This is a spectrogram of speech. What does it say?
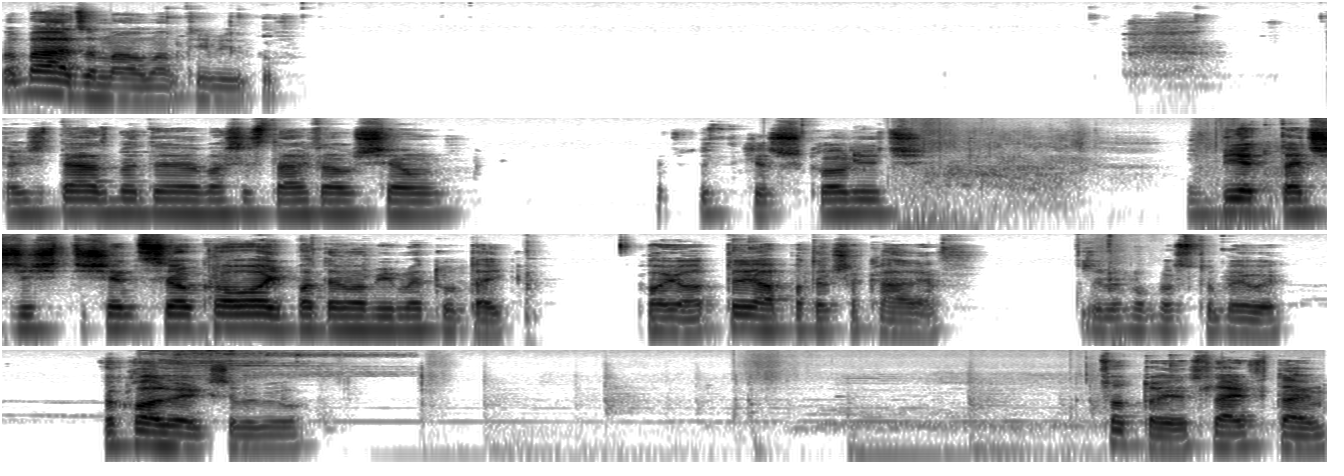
No bardzo mało mam tych wilków. Także teraz będę właśnie starał się wszystkie szkolić. Wbiję tutaj 30 tysięcy około i potem robimy tutaj kojoty, a potem szakale. Żeby po prostu były. Cokolwiek, żeby było. Co to jest? Lifetime.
